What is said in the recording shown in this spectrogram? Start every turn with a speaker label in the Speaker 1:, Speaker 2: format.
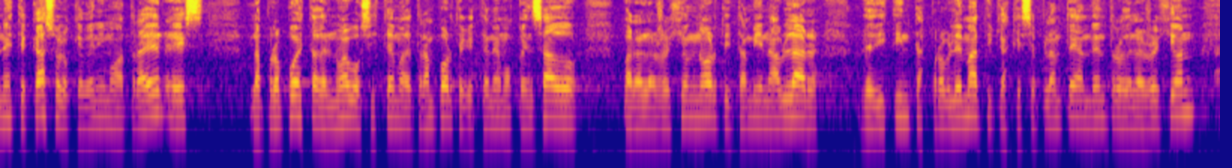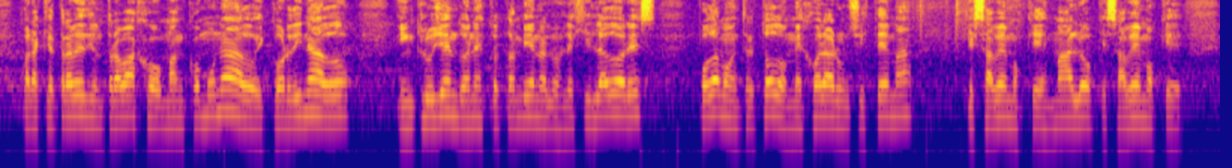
Speaker 1: En este caso lo que venimos a traer es la propuesta del nuevo sistema de transporte que tenemos pensado para la región norte y también hablar de distintas problemáticas que se plantean dentro de la región para que a través de un trabajo mancomunado y coordinado, incluyendo en esto también a los legisladores, podamos entre todos mejorar un sistema que sabemos que es malo, que sabemos que,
